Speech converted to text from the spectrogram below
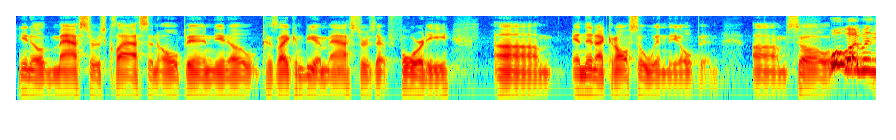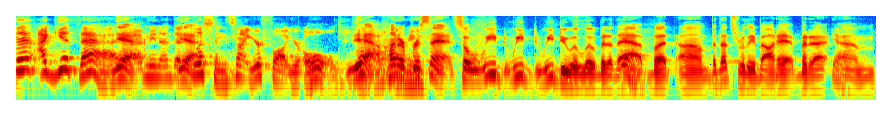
you know masters class and open. You know because I can be a masters at forty, um, and then I can also win the open. Um, so Well, I mean, that, I get that. Yeah, I mean, that, yeah. listen, it's not your fault. You're old. you Yeah, know? I hundred mean, percent. So we we we do a little bit of that, Yeah. but um, but that's really about it. But uh, Yeah. um,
